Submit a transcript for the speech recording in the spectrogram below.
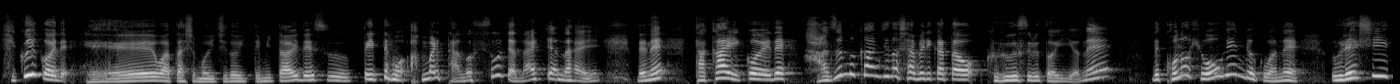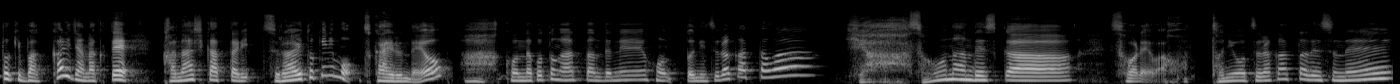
低い声で「へえ私も一度行ってみたいです」って言ってもあんまり楽しそうじゃないじゃない。でね高い声で弾む感じの喋り方を工夫するといいよね。でこの表現力はね嬉しい時ばっかりじゃなくて悲しかったり辛い時にも使えるんだよ。はあこんなことがあったんでね本当に辛かったわ。いやそうなんですか。それは本当にお辛かったですね。っ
